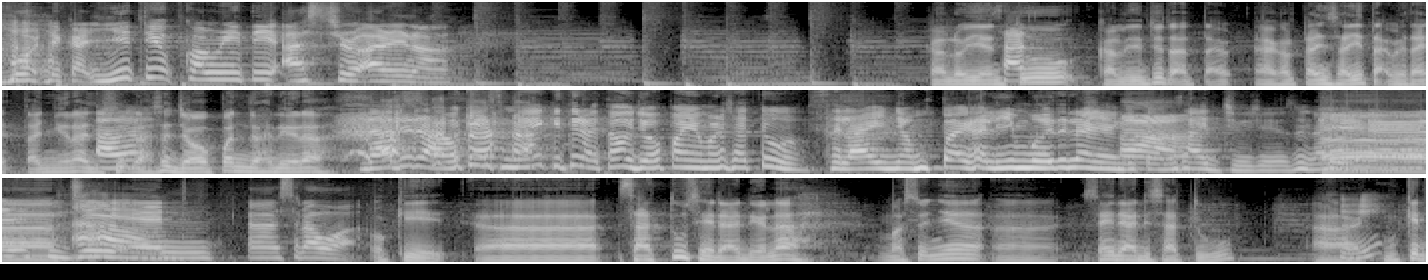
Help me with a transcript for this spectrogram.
vote dekat YouTube Community Astro Arena. Kalau yang tu, kalau yang tu tak, tak uh, kalau tanya saya tak boleh tanya lah. Uh, rasa jawapan dah ada lah. Dah ada dah. Okey, sebenarnya kita nak tahu jawapan yang mana satu. Selain yang empat kali lima tu lah yang kita uh, saja je sebenarnya. Uh, and uh, Sarawak. Okey, uh, satu saya dah ada lah. Maksudnya uh, saya dah ada satu. Uh, okay. Mungkin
